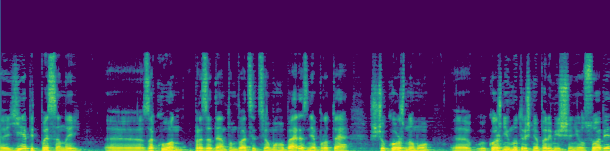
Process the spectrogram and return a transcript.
Е, Є підписаний е, закон президентом 27 березня про те, що кожному кожній внутрішньо переміщеній особі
